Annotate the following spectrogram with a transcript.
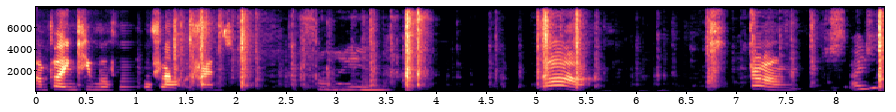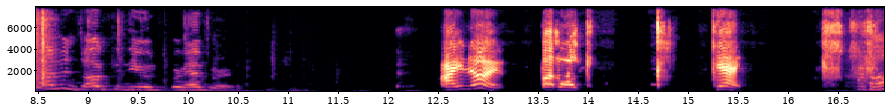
I'm playing King Wolf with friends. Fine. Ah! What? Wrong. Just, I just haven't talked with you in forever. I know, but like, gay. Huh?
